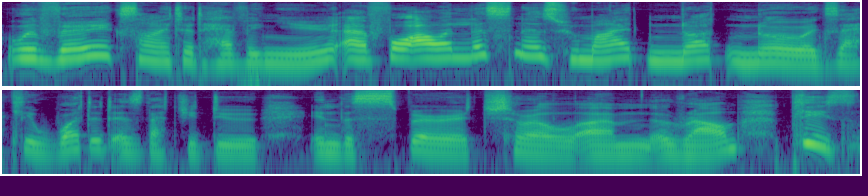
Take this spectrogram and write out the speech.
We're very excited having you. Uh, for our listeners who might not know exactly what it is that you do in the spiritual um, realm, please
